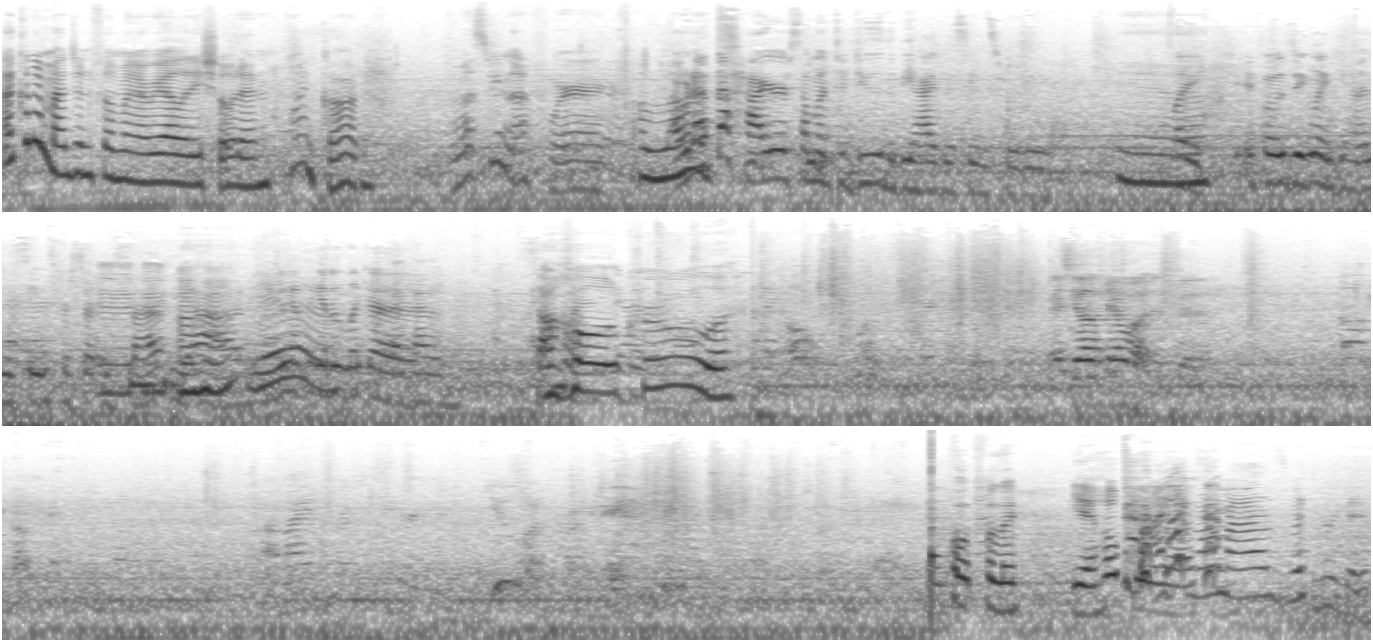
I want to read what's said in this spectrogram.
I can imagine filming a reality show then. my god. It must be enough work. A lot. I would have to hire someone to do the behind the scenes for me. Yeah. Like if I was doing like behind the scenes for certain stuff, yeah, Uh-huh. I'd really have to get like a a whole yeah. crew. I see how can watch this video. Hopefully. Yeah, hopefully. I get more miles with Rubis.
